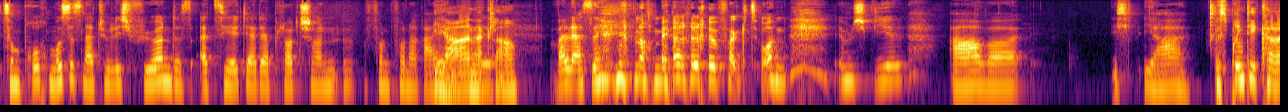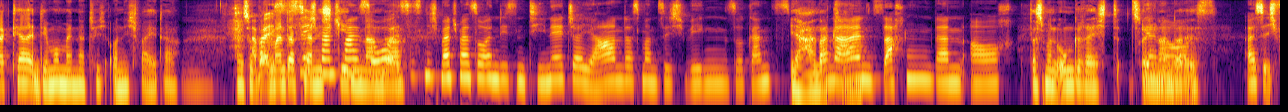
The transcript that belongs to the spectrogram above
zum Bruch muss es natürlich führen. Das erzählt ja der Plot schon äh, von vornherein. Ja, na weil- klar. Weil da sind ja noch mehrere Faktoren im Spiel. Aber ich, ja. Es bringt die Charaktere in dem Moment natürlich auch nicht weiter. Also Aber weil man das ja nicht gegeneinander. So, ist es nicht manchmal so in diesen Teenagerjahren, dass man sich wegen so ganz Ja, na banalen Sachen dann auch. dass man ungerecht zueinander Genau. ist. Also ich,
